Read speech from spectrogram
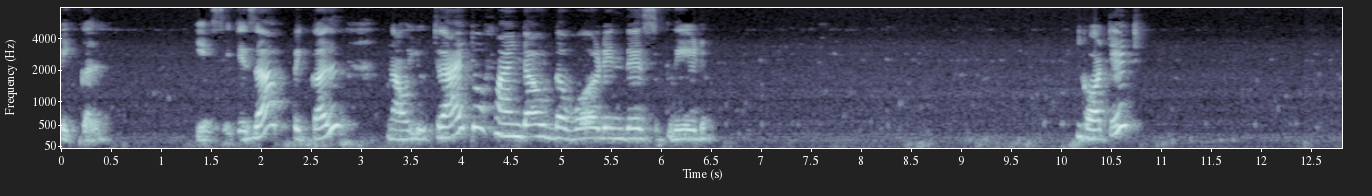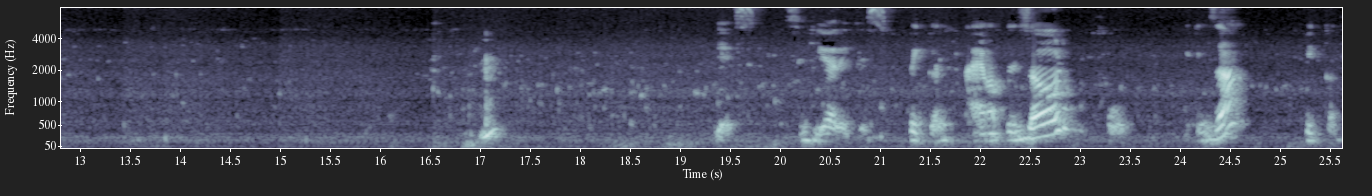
pickle. Yes, it is a pickle. Now you try to find out the word in this grid. Got it? Hmm? Yes, see here it is pickle. I am a preserved food. Is a pickle.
